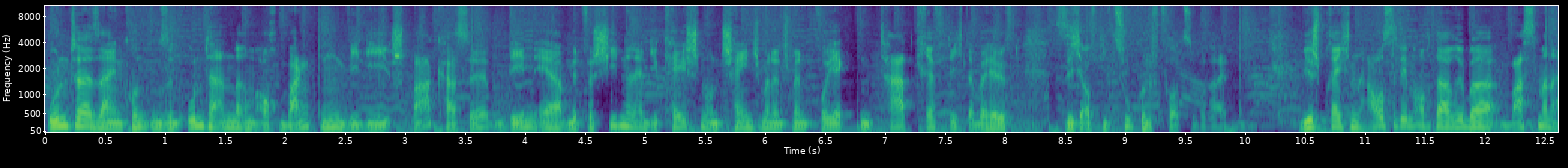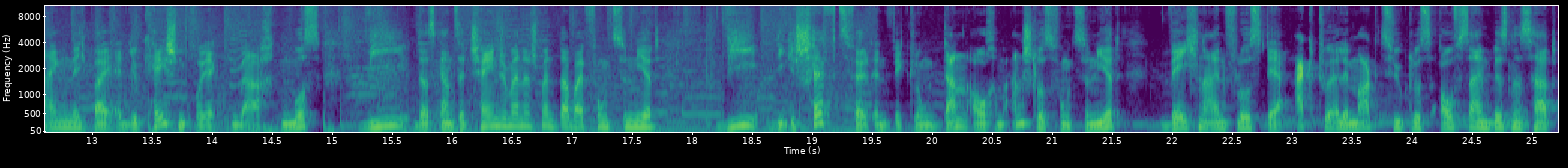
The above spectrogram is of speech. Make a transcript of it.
Unter seinen Kunden sind unter anderem auch Banken wie die Sparkasse, denen er mit verschiedenen Education- und Change Management-Projekten tatkräftig dabei hilft, sich auf die Zukunft vorzubereiten. Wir sprechen außerdem auch darüber, was man eigentlich bei Education-Projekten beachten muss, wie das ganze Change Management dabei funktioniert, wie die Geschäftsfeldentwicklung dann auch im Anschluss funktioniert, welchen Einfluss der aktuelle Marktzyklus auf sein Business hat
